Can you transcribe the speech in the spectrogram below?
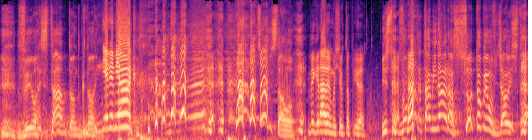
Wyłaź stamtąd, gnoj. Nie wiem jak! Co się stało? Wygrałem, bo się utopiłem. Jestem dwoma tatami naraz. Co to było? Widziałeś to?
